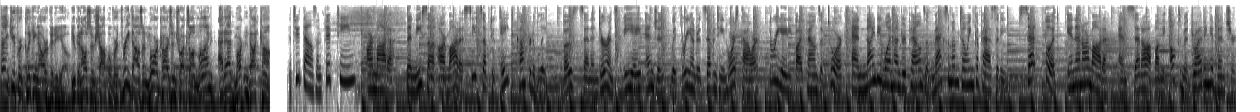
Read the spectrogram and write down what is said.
Thank you for clicking our video. You can also shop over 3,000 more cars and trucks online at edmartin.com. The 2015 Armada. The Nissan Armada seats up to eight comfortably, boasts an Endurance V8 engine with 317 horsepower, 385 pounds of torque, and 9,100 pounds of maximum towing capacity. Set foot in an Armada and set off on the ultimate driving adventure.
